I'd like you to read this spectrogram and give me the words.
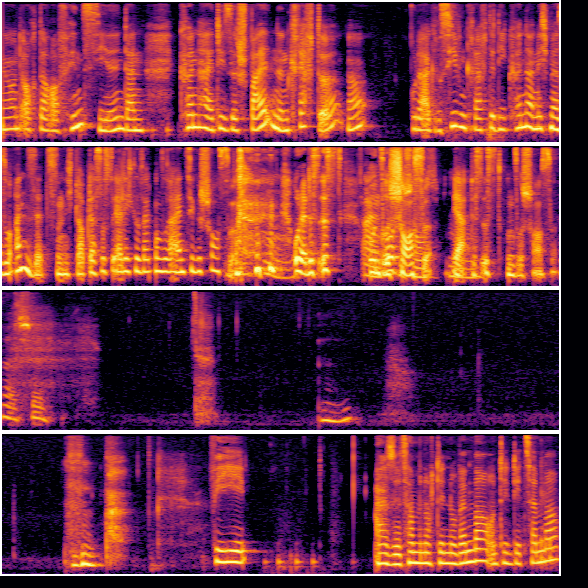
ne, und auch darauf hinzielen, dann können halt diese spaltenden Kräfte ne, oder aggressiven Kräfte, die können da nicht mehr so ansetzen. Ich glaube, das ist ehrlich gesagt unsere einzige Chance. oder das ist Eine unsere Chance. Chance. Ja, das ist unsere Chance. Ja, schön. Wie, also jetzt haben wir noch den November und den Dezember.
